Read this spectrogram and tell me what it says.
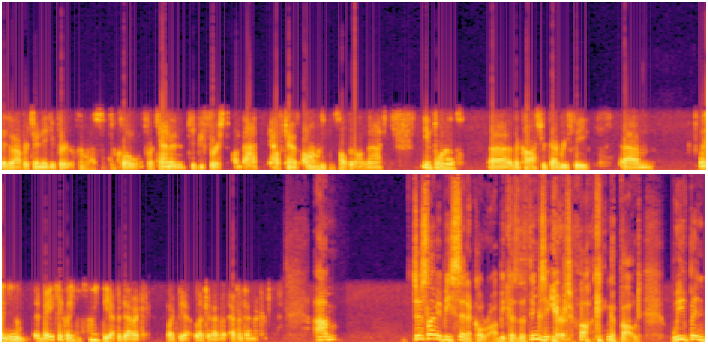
is an opportunity for, for Minister Duclos, for Canada to be first on that. Health Canada's already consulted on that. Implement uh, the cost recovery fee. Um, and you know, basically to treat the epidemic like the like an epidemic. Um, just let me be cynical, Rob, because the things that you're talking about, we've been.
